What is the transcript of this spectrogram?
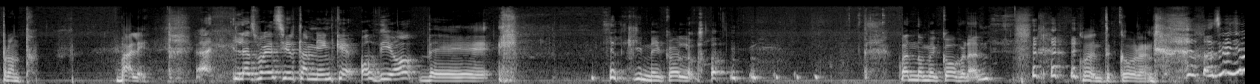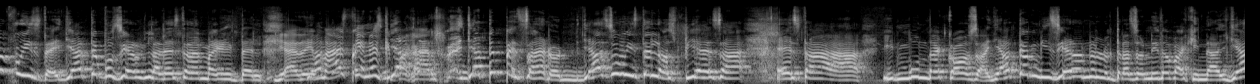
pronto. Vale. Les voy a decir también que odio de el ginecólogo. Cuando me cobran. ¿Cuánto te cobran? O sea, ya fuiste, ya te pusieron la de esta de Magitel. Y además Ya tienes que ya pagar. te- ya te empezaron, ya subiste los pies a esta inmunda cosa, ya te hicieron el ultrasonido vaginal, ya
